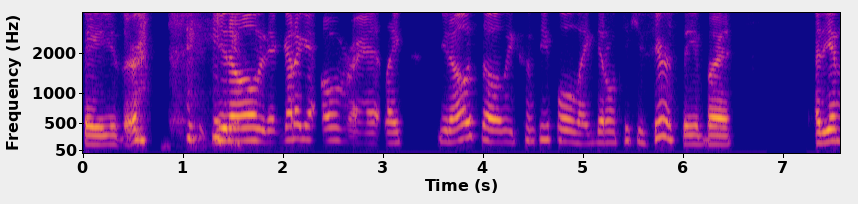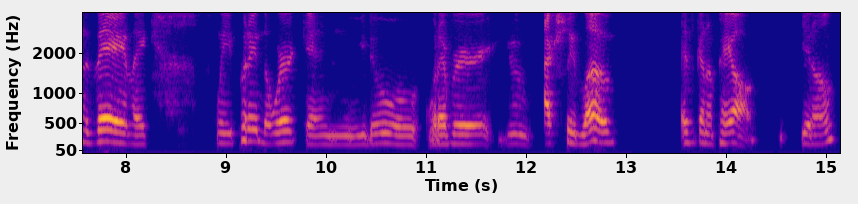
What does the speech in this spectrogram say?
phase or you know they're gonna get over it like you know? So like some people like they don't take you seriously but at the end of the day like when you put in the work and you do whatever you actually love it's gonna pay off you know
